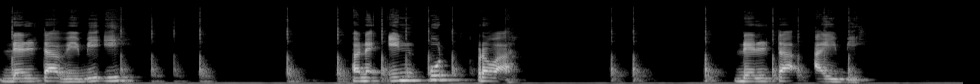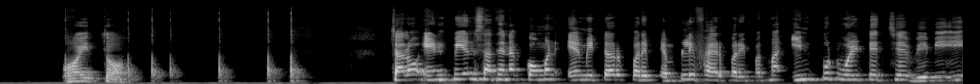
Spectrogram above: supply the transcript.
ડેલ્ટા વીબીઈ અને ઇનપુટ પ્રવાહ ડેલ્ટા આઈબી. હોય તો ચાલો એનપીએન સાથેના કોમન એમીટર એમ્પ્લીફાયર પરિપથમાં ઇનપુટ વોલ્ટેજ છે વીબીઈ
